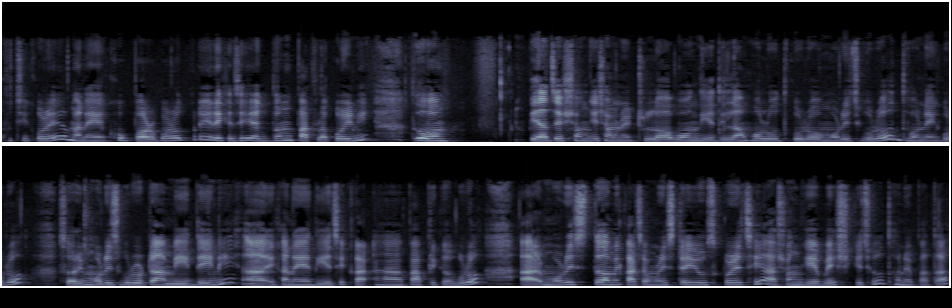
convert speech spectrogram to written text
কুচি করে মানে খুব বড় বড় করে রেখেছি, একদম পাতলা করিনি। তো পেঁয়াজের সঙ্গে সামান্য একটু লবণ দিয়ে দিলাম। হলুদ গুঁড়ো মরিচ গুঁড়ো ধনে গুঁড়ো। সরি মরিচ গুঁড়োটা আমি দিইনি। এখানে দিয়েছি কা- আহ, পাপরিকা গুঁড়ো। আর মরিচ তো আমি কাঁচা মরিচটা ইউজ করেছি আর সঙ্গে বেশ কিছু ধনে পাতা।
